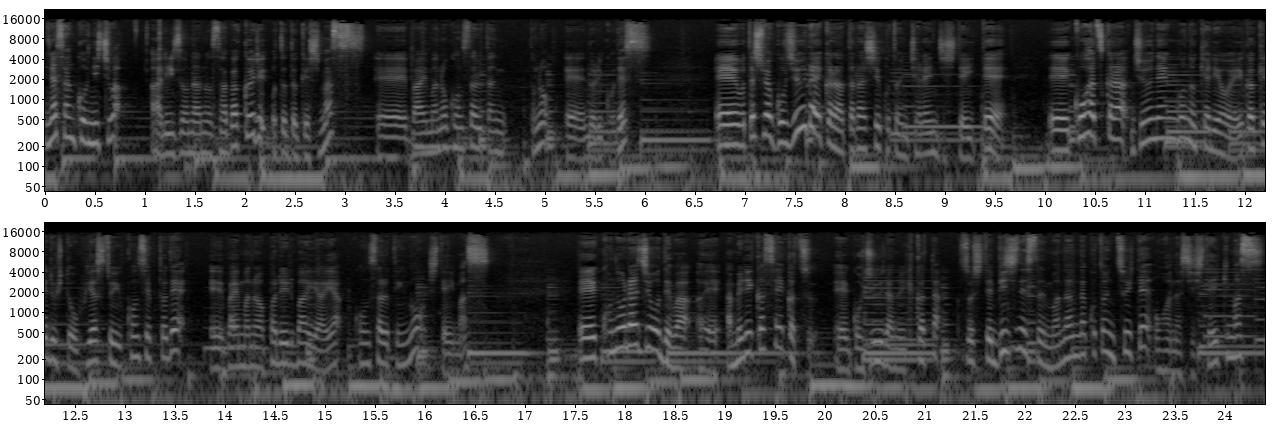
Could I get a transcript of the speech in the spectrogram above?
皆さんこんにちは。アリゾナの砂漠よりお届けします、えー、 BUYMA のコンサルタントの、えー、のりこです、えー、私は50代から新しいことにチャレンジしていて、えー、後発から10年後のキャリアを描ける人を増やすというコンセプトで、えー、 BUYMA のアパレルバイヤーやコンサルティングをしています、えー、このラジオでは、えー、アメリカ生活、えー、50代の生き方そしてビジネスで学んだことについてお話ししていきます。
